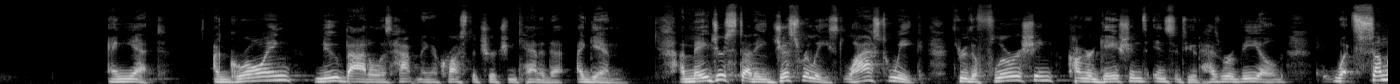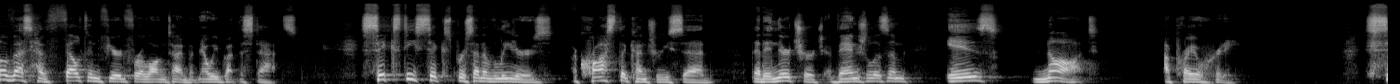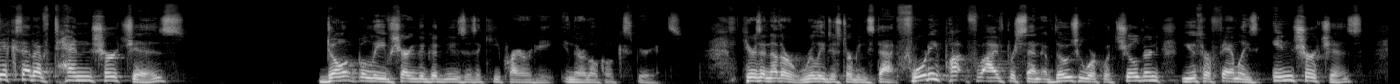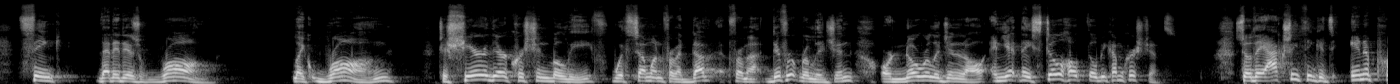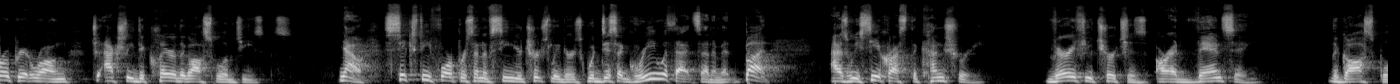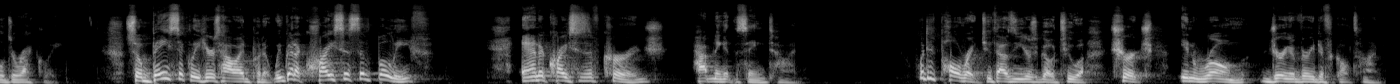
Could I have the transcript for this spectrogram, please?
And yet, a growing new battle is happening across the church in Canada again. A major study just released last week through the Flourishing Congregations Institute has revealed what some of us have felt and feared for a long time, but now we've got the stats. 66% of leaders across the country said that in their church, evangelism is not a priority. Six out of 10 churches don't believe sharing the good news is a key priority in their local experience. Here's another really disturbing stat. 45% of those who work with children, youth, or families in churches think that it is wrong, like wrong, to share their Christian belief with someone from a, from a different religion or no religion at all, and yet they still hope they'll become Christians. So they actually think it's inappropriate wrong to actually declare the gospel of Jesus. Now, 64% of senior church leaders would disagree with that sentiment, but as we see across the country, very few churches are advancing the gospel directly. So basically, here's how I'd put it. We've got a crisis of belief and a crisis of courage happening at the same time. What did Paul write 2,000 years ago to a church in Rome during a very difficult time?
